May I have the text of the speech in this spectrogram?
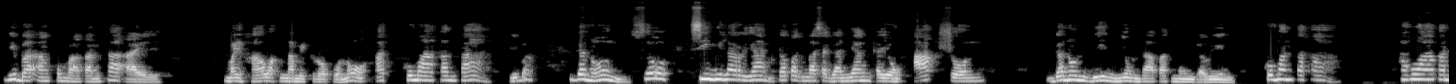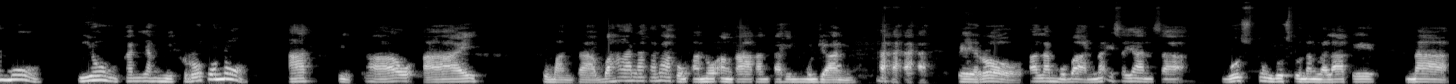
Di ba ang kumakanta ay may hawak na mikropono at kumakanta. Di ba? Ganon. So, similar yan. Kapag nasa ganyan kayong action, ganon din yung dapat mong gawin. Kumanta ka. Hawakan mo yung kanyang mikropono at ikaw ay kumanta. Bahala ka na kung ano ang kakantahin mo dyan. Pero alam mo ba na isa yan sa gustong gusto ng lalaki na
